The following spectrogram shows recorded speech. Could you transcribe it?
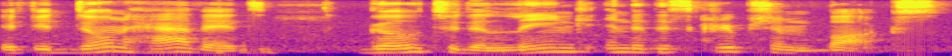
If you don't have it go to the link in the description box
